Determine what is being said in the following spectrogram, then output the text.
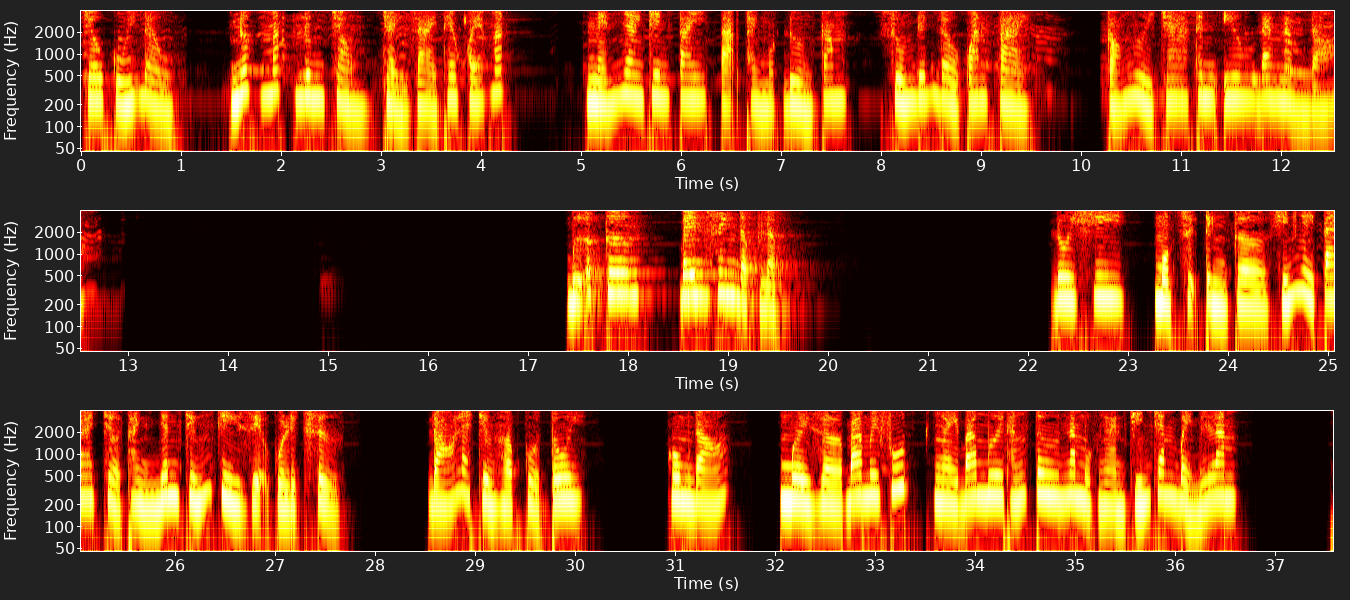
Châu cúi đầu, nước mắt lưng tròng chảy dài theo khóe mắt. Nén nhang trên tay tạo thành một đường cong xuống đến đầu quan tài. Có người cha thân yêu đang nằm đó. Bữa cơm bên dinh độc lập Đôi khi, một sự tình cờ khiến người ta trở thành nhân chứng kỳ diệu của lịch sử. Đó là trường hợp của tôi. Hôm đó, 10 giờ 30 phút ngày 30 tháng 4 năm 1975.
